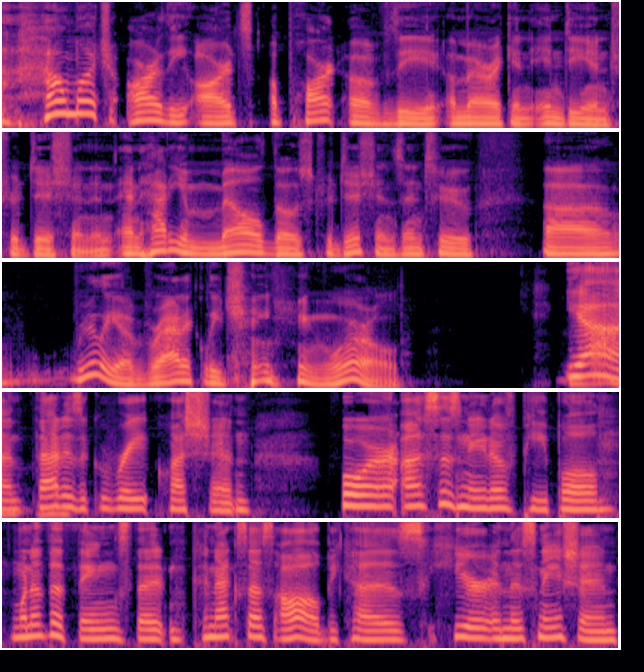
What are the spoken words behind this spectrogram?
how much are the arts a part of the American Indian tradition, and, and how do you meld those traditions into uh, really a radically changing world? Yeah, that is a great question. For us as Native people, one of the things that connects us all, because here in this nation,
